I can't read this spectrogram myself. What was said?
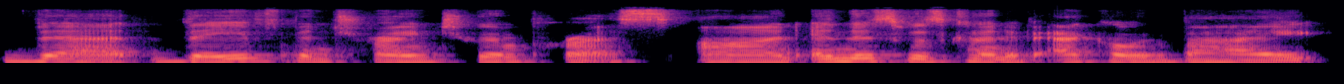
that they've been trying to impress on and this was kind of echoed by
